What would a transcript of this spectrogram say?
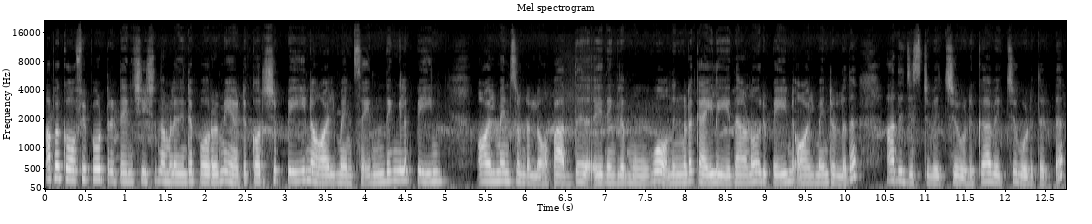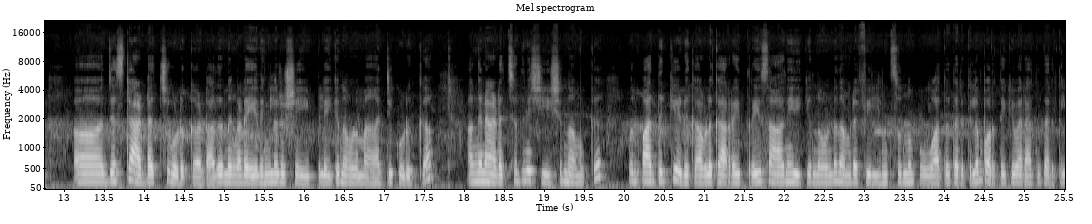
അപ്പോൾ കോഫി പൗഡർ ഇട്ടതിന് ശേഷം നമ്മൾ ഇതിന്റെ പുറമെയായിട്ട് കുറച്ച് പെയിൻ ഓയിൽമെന്റ്സ് എന്തെങ്കിലും പെയിൻ ഓയിൽമെന്റ്സ് ഉണ്ടല്ലോ അപ്പോൾ അത് ഏതെങ്കിലും മൂവോ നിങ്ങളുടെ കയ്യിൽ ഏതാണോ ഒരു പെയിൻ ഓയിൽമെന്റ് ഉള്ളത് അത് ജസ്റ്റ് വെച്ച് കൊടുക്കുക. വെച്ച് കൊടുത്തിട്ട് ജസ്റ്റ് അടച്ച് കൊടുക്കുക കേട്ടോ. അത് നിങ്ങളുടെ ഏതെങ്കിലും ഒരു ഷേപ്പിലേക്ക് നമ്മൾ മാറ്റി കൊടുക്കുക. അങ്ങനെ അടച്ചതിന് ശേഷം നമുക്ക് ഒരു പതുക്കെ എടുക്കുക. അവൾ കാരണം ഇത്രയും സാധനം ഇരിക്കുന്നതുകൊണ്ട് നമ്മുടെ ഫീലിങ്സ് ഒന്നും പോവാത്ത തരത്തിലും പുറത്തേക്ക് വരാത്ത തരത്തിൽ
